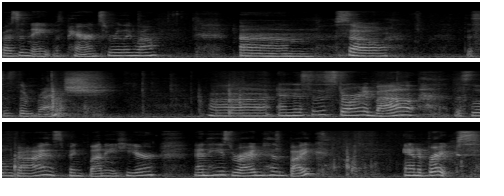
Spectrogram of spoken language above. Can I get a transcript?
resonate with parents really well. Um, so, this is The Wrench. Uh, and this is a story about this little guy, this pink bunny here, and he's riding his bike and it breaks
